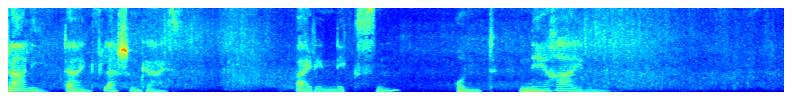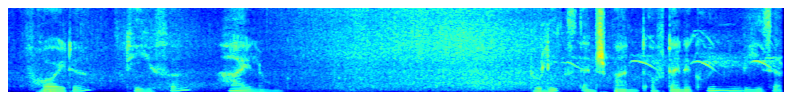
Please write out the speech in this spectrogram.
Charlie, dein Flaschengeist, bei den Nixen und Nereiden. Freude, Tiefe, Heilung. Du liegst entspannt auf deiner grünen Wiese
